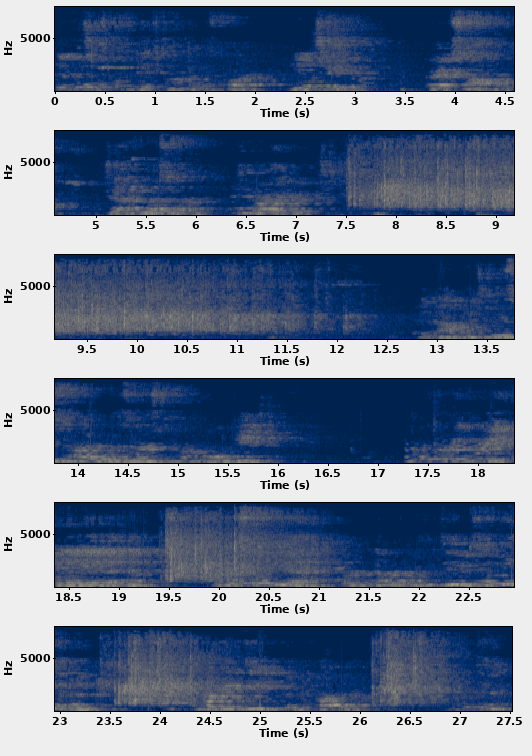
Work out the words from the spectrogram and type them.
The officials for today's contest are Neil Schaefer, Greg Schnaufer, Jeff Whistler, and Garlic Creech. And now, introducing our visitors from Old Hampton. Number 33, Olivia Bittman. Number Sophia, or number 52, Sophia Bittman. Number 18, Finley Carpenter. Number 10,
